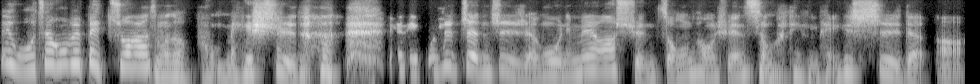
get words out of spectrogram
哎，我这样会不会被抓？什么的？不，没事的，因为你不是政治人物，你没有要选总统选什么，你没事的啊。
